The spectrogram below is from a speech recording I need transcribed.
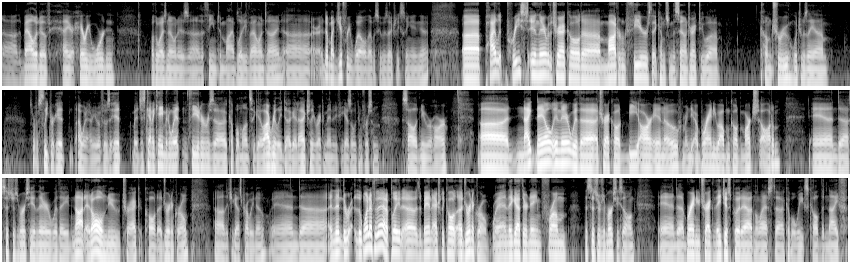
uh, the ballad of Harry Warden, otherwise known as uh, the theme to My Bloody Valentine, uh, done by Jeffrey Well. That was who was actually singing that. Uh, Pilotpriest in there with a track called uh, Modern Fears that comes from the soundtrack to uh, Come True, which was a um, sort of a sleeper hit. I don't even know if it was a hit, but it just kind of came and went in theaters uh, a couple months ago. I really dug it. I actually recommend it if you guys are looking for some solid newer horror. Uh, Night Nail in there with a, a track called BRNO from a, a brand new album called March to Autumn. And uh, Sisters of Mercy in there with a not at all new track called Adrenochrome. Uh, that you guys probably know, and uh, and then the the one after that I played uh, was a band actually called Adrenochrome, and they got their name from the Sisters of Mercy song, and a brand new track they just put out in the last uh, couple weeks called The Knife.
